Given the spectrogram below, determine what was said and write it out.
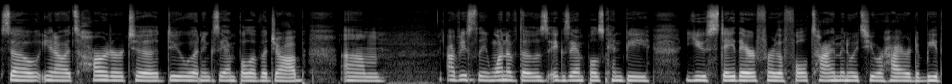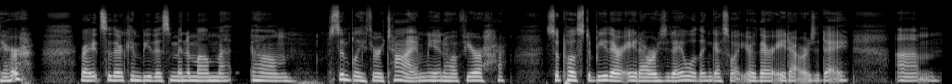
so you know it's harder to do an example of a job um, obviously one of those examples can be you stay there for the full time in which you were hired to be there right? So there can be this minimum um, simply through time you know if you're supposed to be there eight hours a day well then guess what? You're there eight hours a day. Um,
